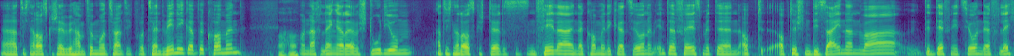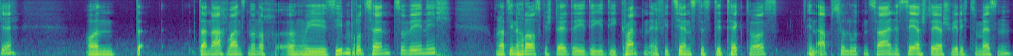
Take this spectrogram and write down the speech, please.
Äh, hat sich dann herausgestellt, wir haben 25% weniger bekommen. Aha. Und nach längerem Studium hat sich herausgestellt, dass es ein Fehler in der Kommunikation im Interface mit den opt optischen Designern war, die Definition der Fläche. Und da danach waren es nur noch irgendwie 7% zu wenig. Und hat sich herausgestellt, die, die, die Quanteneffizienz des Detektors in absoluten Zahlen ist sehr, sehr schwierig zu messen.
